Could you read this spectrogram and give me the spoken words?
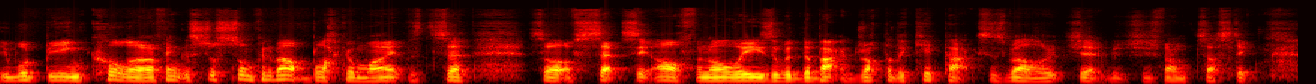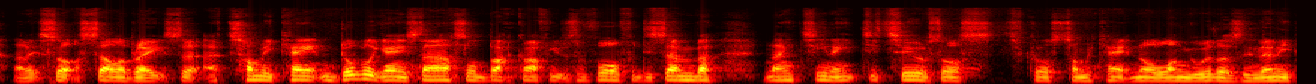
they would be in colour. I think there's just something about black and white that uh, sort of sets it off. And all these are with the backdrop of the Kippax as well, which uh, which is fantastic. And it sort of celebrates a, a Tommy Caton double against Arsenal back off. It was the fourth of December, 1982. So of course Tommy Caton no longer with us, and then he,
